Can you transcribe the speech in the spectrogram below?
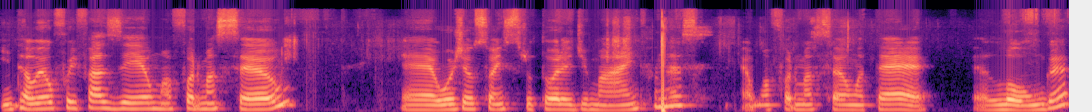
Então, eu fui fazer uma formação. É, hoje eu sou instrutora de mindfulness, é uma formação até é, longa,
